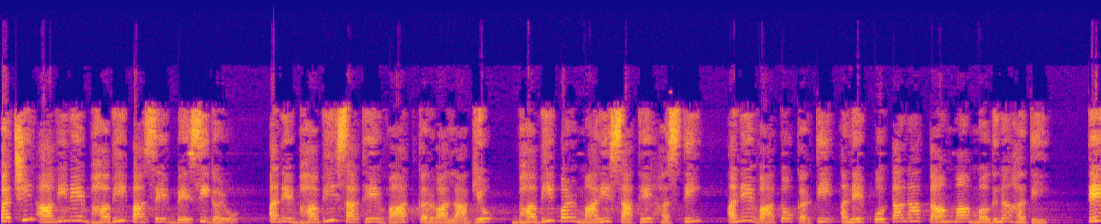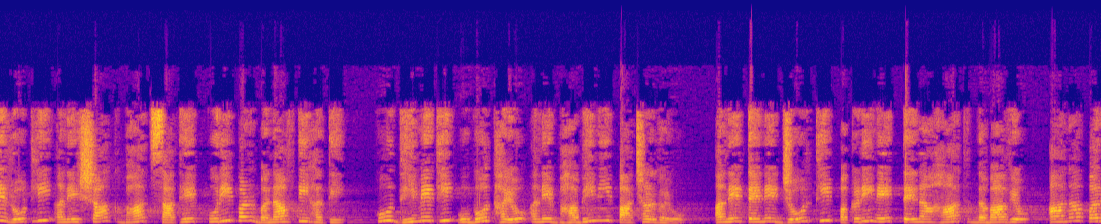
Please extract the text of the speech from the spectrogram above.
પછી આવીને ભાભી પાસે બેસી ગયો અને ભાભી સાથે વાત કરવા લાગ્યો. ભાભી પણ મારી સાથે હસતી અને વાતો કરતી અને પોતાના કામમાં મગ્ન હતી. તે રોટલી અને શાક ભાત સાથે પૂરી પણ બનાવતી હતી. હું ધીમેથી ઊભો થયો અને ભાભીની પાછળ ગયો. અને તેને જોરથી પકડીને તેના હાથ દબાવ્યો. આના પર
